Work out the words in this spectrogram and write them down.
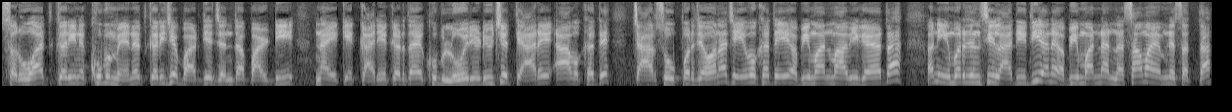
શરૂઆત કરીને ખૂબ મહેનત કરી છે. ભારતીય જનતા પાર્ટીના એક એક કાર્યકર્તાએ ખૂબ લોહી રેડ્યું છે. ત્યારે આ વખતે ચારસો ઉપર જવાના છે. એ વખતે એ અભિમાનમાં આવી ગયા હતા અને ઇમરજન્સી લાદી હતી અને અભિમાનના નશામાં એમને સત્તા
